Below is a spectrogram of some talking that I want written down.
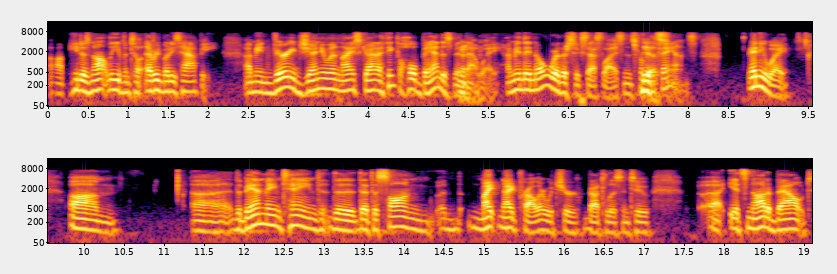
Um, he does not leave until everybody's happy. I mean, very genuine, nice guy, and I think the whole band has been Yeah. that way. I mean, they know where their success lies, and it's from Yes. the fans. Anyway, um, uh, the band maintained the that the song uh, Night, Night Prowler, which you're about to listen to, uh, it's not about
